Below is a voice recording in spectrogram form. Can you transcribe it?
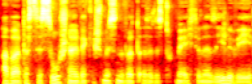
Aber dass das so schnell weggeschmissen wird, also das tut mir echt in der Seele weh.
